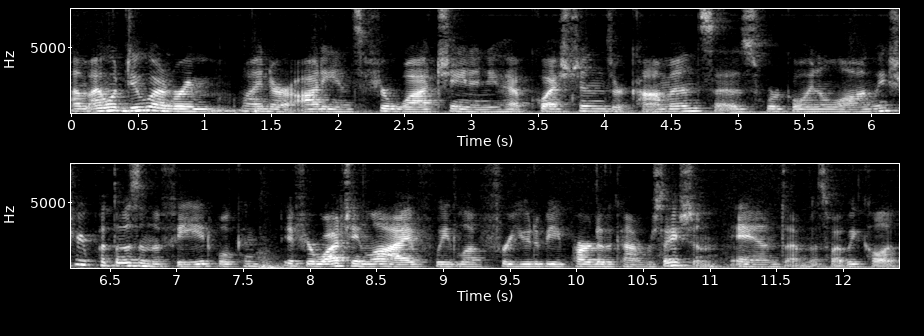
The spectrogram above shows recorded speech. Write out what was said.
Um, I do want to remind our audience if you're watching and you have questions or comments as we're going along, make sure you put those in the feed. We'll con- if you're watching live, we'd love for you to be part of the conversation, and um, that's why we call it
